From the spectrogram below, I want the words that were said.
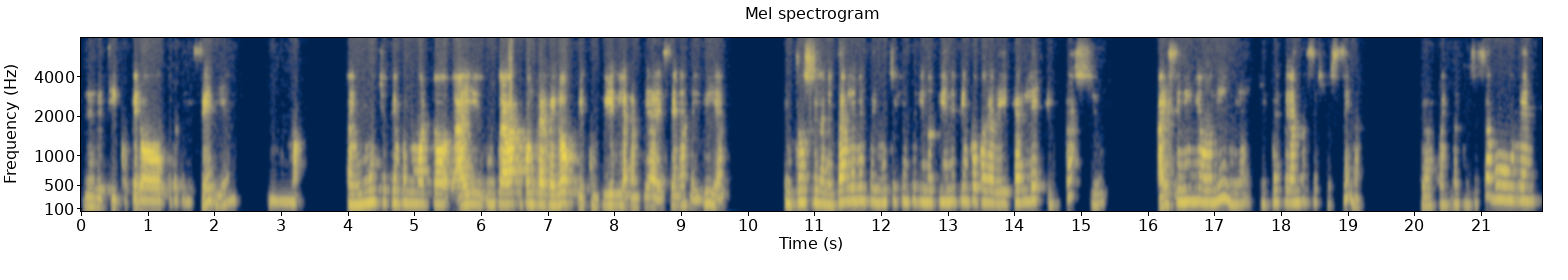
desde chico, pero, pero serie, no. Hay muchos tiempos muertos, hay un trabajo contra el reloj, que es cumplir la cantidad de escenas del día. Entonces, lamentablemente, hay mucha gente que no tiene tiempo para dedicarle espacio a ese niño o niña que está esperando hacer su escena. ¿Te das cuenta? Entonces se aburren,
